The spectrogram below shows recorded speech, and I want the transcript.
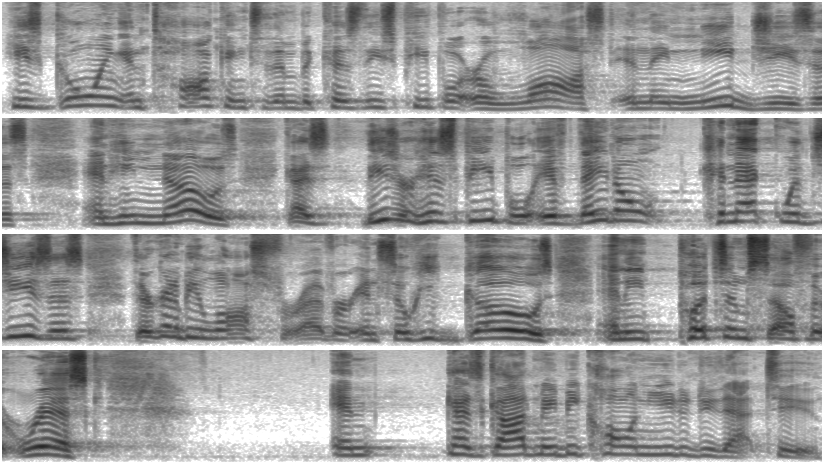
he's going and talking to them because these people are lost and they need Jesus. And he knows, guys, these are his people. If they don't connect with Jesus, they're going to be lost forever. And so he goes and he puts himself at risk. And guys, God may be calling you to do that too.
